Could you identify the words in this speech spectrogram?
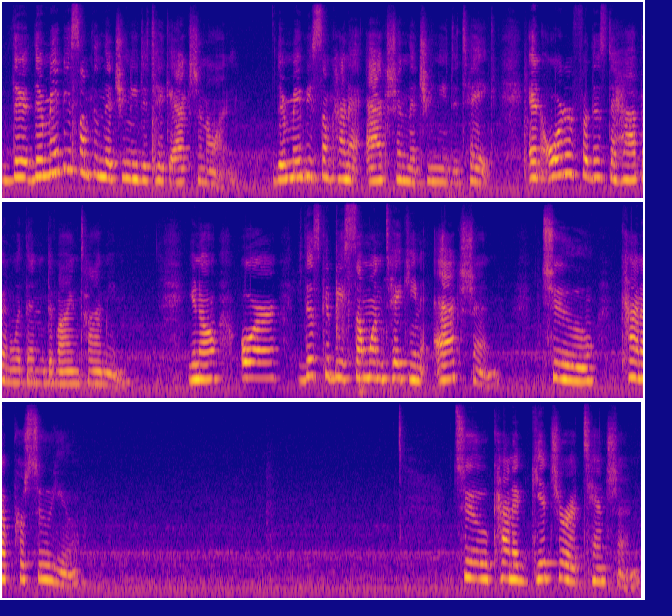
there, there may be something that you need to take action on. There may be some kind of action that you need to take in order for this to happen within divine timing. You know, or this could be someone taking action to kind of pursue you. To kind of get your attention.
